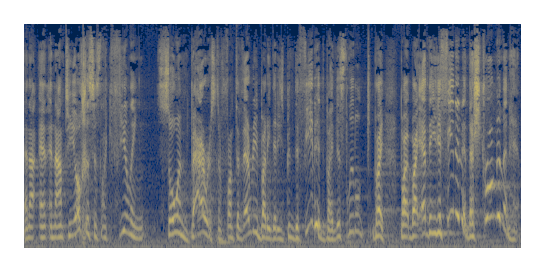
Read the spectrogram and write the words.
And, and, and, Antiochus is like feeling so embarrassed in front of everybody that he's been defeated by this little by by, by they defeated him. They're stronger than him,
